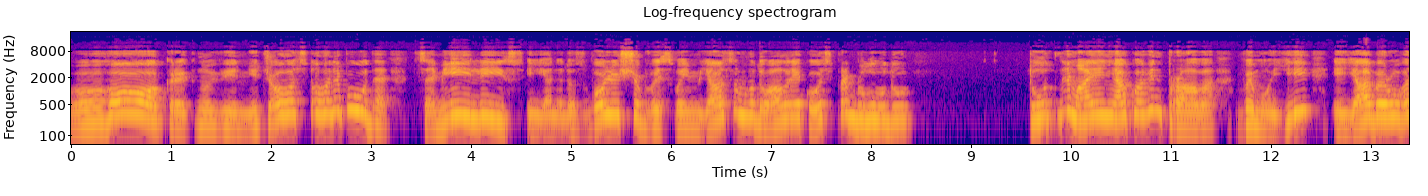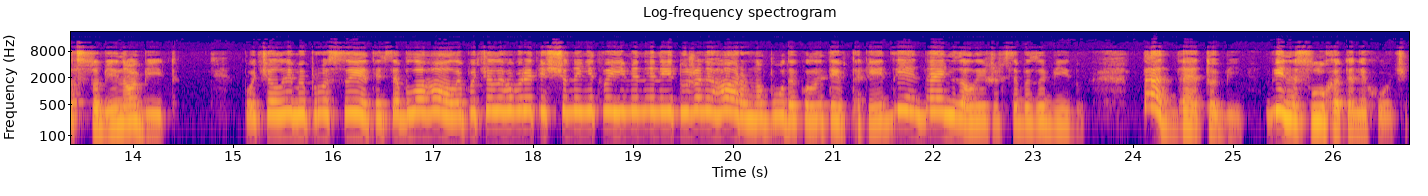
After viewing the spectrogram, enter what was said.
Ого. крикнув він, нічого з того не буде. Це мій ліс, і я не дозволю, щоб ви своїм м'ясом годували якусь приблуду. Тут немає ніякого він права. Ви мої, і я беру вас собі на обід. Почали ми проситися, благали, почали говорити, що нині твої іменини і дуже негарно буде, коли ти в такий день, день залишишся без обіду. Та де тобі? Він і слухати не хоче.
